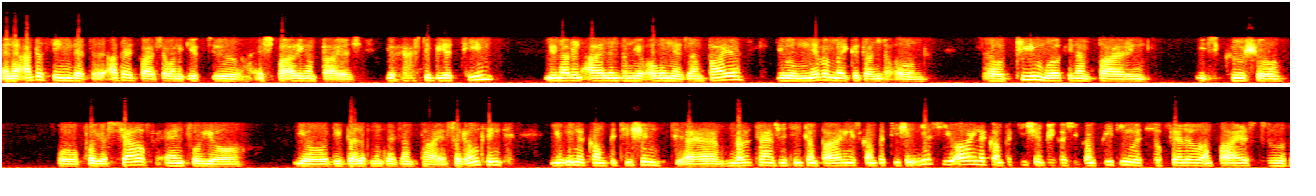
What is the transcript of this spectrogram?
And the other thing that the other advice I want to give to aspiring umpires, you have to be a team. You're not an island on your own as umpire. You will never make it on your own. So teamwork in umpiring is crucial for, for yourself and for your your development as umpire. So don't think you're in a competition. Uh, a lot of times we think umpiring is competition. Yes, you are in a competition because you're competing with your fellow umpires to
